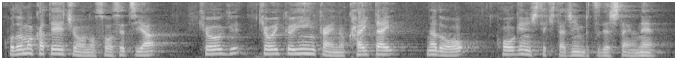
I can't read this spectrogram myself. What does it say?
子ども家庭庁の創設や教育委員会の解体などを公言してきた人物でしたよね。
